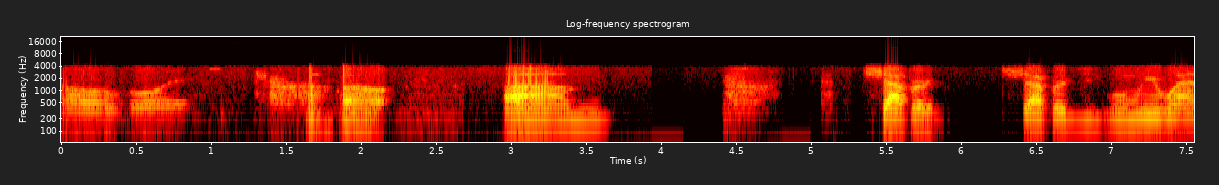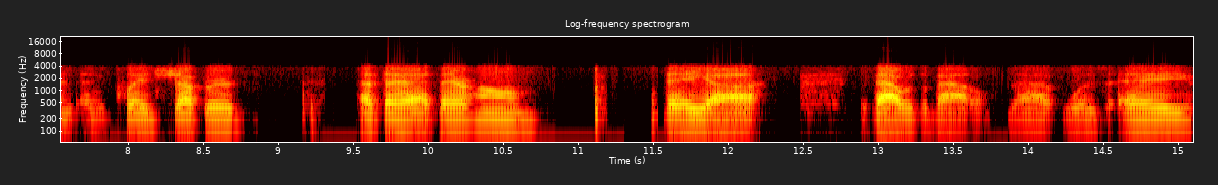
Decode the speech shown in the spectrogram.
Oh boy. Oh. Um Shepherd. Shepherd when we went and played Shepherd at their at their home, uh that was a battle. That was a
